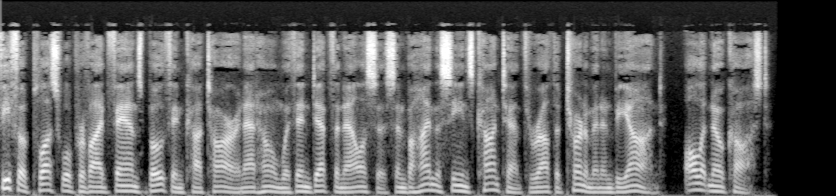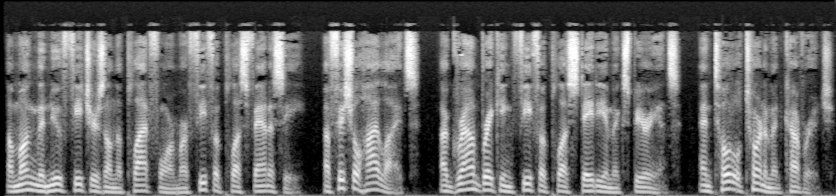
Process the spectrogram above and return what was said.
FIFA Plus will provide fans both in Qatar and at home with in depth analysis and behind the scenes content throughout the tournament and beyond, all at no cost. Among the new features on the platform are FIFA Plus Fantasy, official highlights, a groundbreaking FIFA Plus stadium experience, and total tournament coverage.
